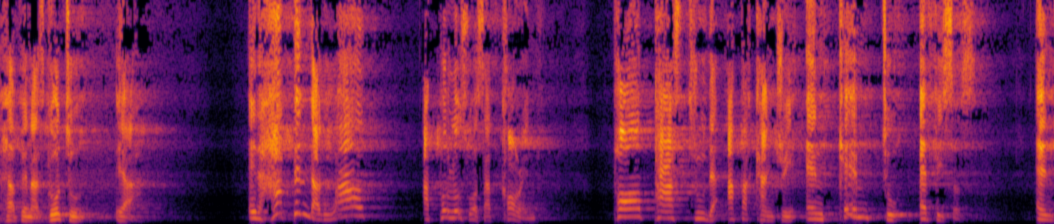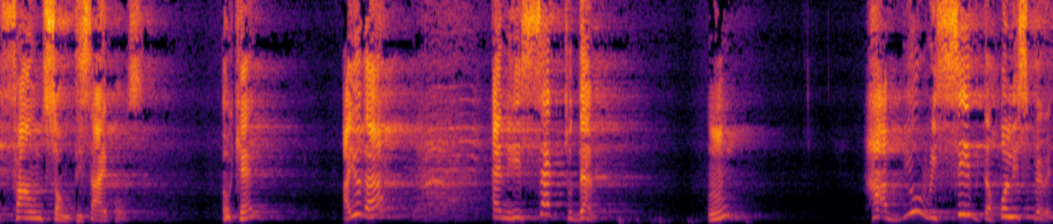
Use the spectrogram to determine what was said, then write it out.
helping us. Go to, yeah. It happened that while Apollos was at Corinth, Paul passed through the upper country and came to Ephesus and found some disciples. Okay? Are you there? And he said to them, hmm? Have you received the Holy Spirit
